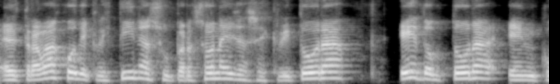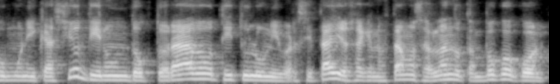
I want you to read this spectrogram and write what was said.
el trabajo de Cristina, su persona, ella es escritora, es doctora en comunicación, tiene un doctorado, título universitario, o sea que no estamos hablando tampoco con,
